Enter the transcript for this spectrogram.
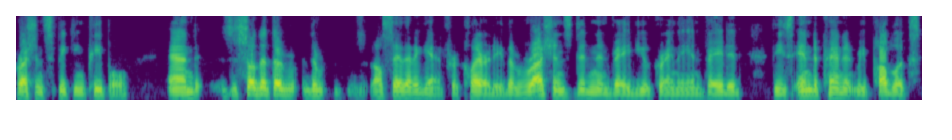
Russian speaking people and so that the the I'll say that again for clarity. The Russians didn't invade Ukraine; they invaded these independent republics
